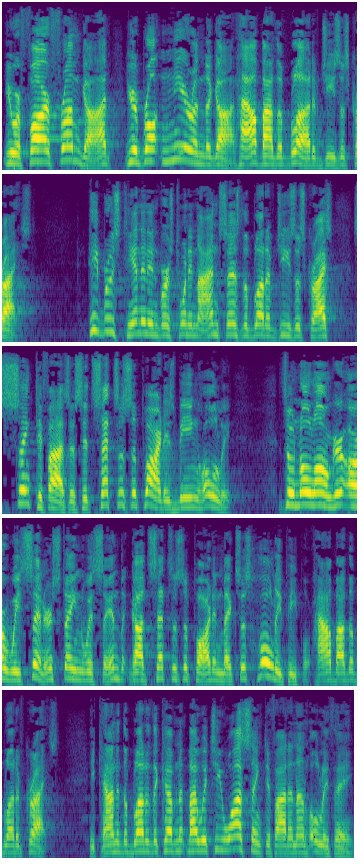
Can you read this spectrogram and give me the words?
You were far from God. You're brought near unto God. How? By the blood of Jesus Christ. Hebrews 10 and in verse 29 says the blood of Jesus Christ sanctifies us. It sets us apart as being holy. So no longer are we sinners stained with sin, but God sets us apart and makes us holy people. How? By the blood of Christ. He counted the blood of the covenant by which he was sanctified an unholy thing.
